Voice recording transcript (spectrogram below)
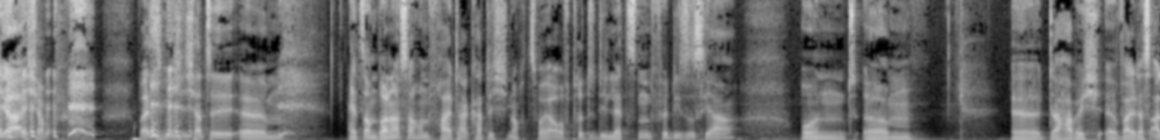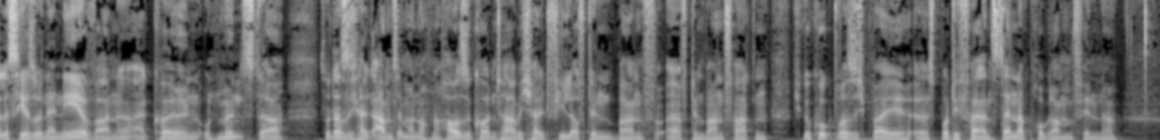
Ja, ich habe, weiß ich nicht, ich hatte ähm, jetzt am Donnerstag und Freitag hatte ich noch zwei Auftritte, die letzten für dieses Jahr. Und ähm, äh, da habe ich, äh, weil das alles hier so in der Nähe war, ne, äh, Köln und Münster, so dass ich halt abends immer noch nach Hause konnte, habe ich halt viel auf den Bahn, äh, auf den Bahnfahrten ich geguckt, was ich bei äh, Spotify an Stand-up-Programmen finde.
